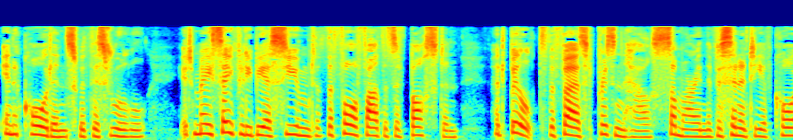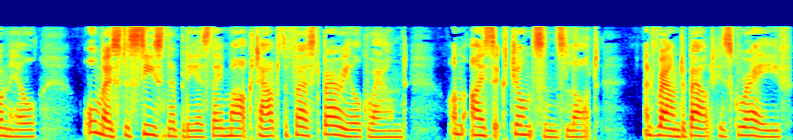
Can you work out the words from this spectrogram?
In accordance with this rule, it may safely be assumed that the forefathers of Boston had built the first prison house somewhere in the vicinity of Cornhill, almost as seasonably as they marked out the first burial ground, on Isaac Johnson's lot, and round about his grave,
